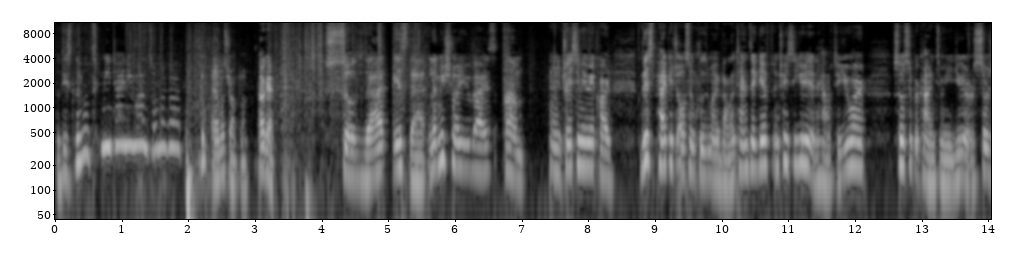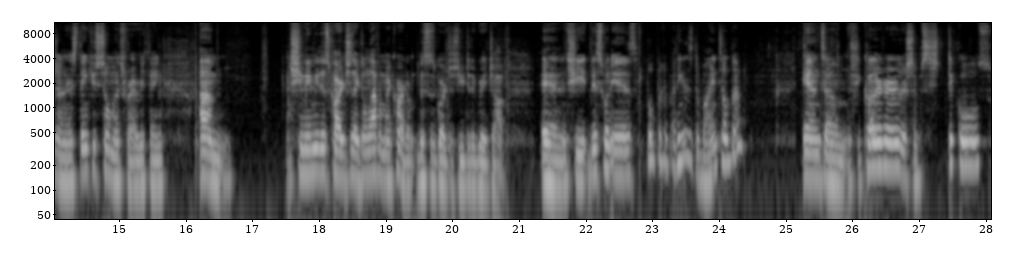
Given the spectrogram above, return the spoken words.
But these little teeny tiny ones, oh my god. Oop, I almost dropped one. Okay. So that is that. Let me show you guys. Um, Traci made me a card. This package also includes my Valentine's Day gift. And Traci, you didn't have to. You are so super kind to me. You are so generous. Thank you so much for everything. Um, she made me this card. She's like, "Don't laugh at my card. This is gorgeous. You did a great job." And she, this one is, I think it's Divine Tilda, and um, she colored her. There's some stickles.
